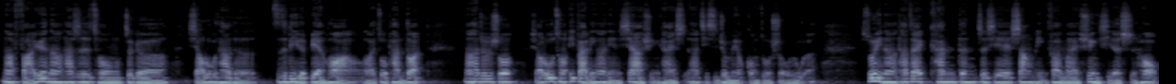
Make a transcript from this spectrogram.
那法院呢，他是从这个小路他的资历的变化来做判断。那他就是说，小路从一百零二年下旬开始，他其实就没有工作收入了。所以呢，他在刊登这些商品贩卖讯息的时候，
